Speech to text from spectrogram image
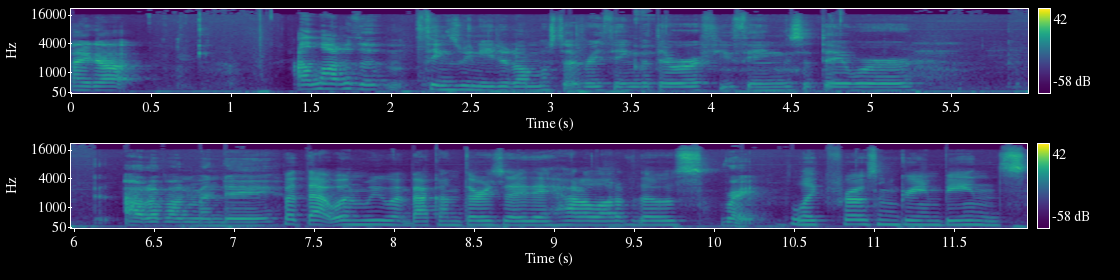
I got a lot of the things we needed, almost everything, but there were a few things that they were out of on Monday. But that when we went back on Thursday, they had a lot of those Right, like frozen green beans.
